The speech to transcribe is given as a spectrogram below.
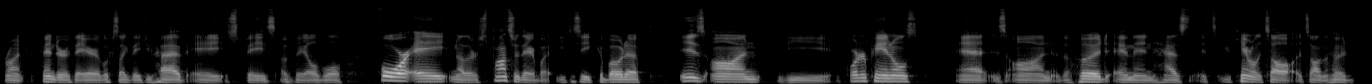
front fender there. Looks like they do have a space available for a, another sponsor there, but you can see Kubota is on the quarter panels, uh, is on the hood, and then has it's you can't really tell it's on the hood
